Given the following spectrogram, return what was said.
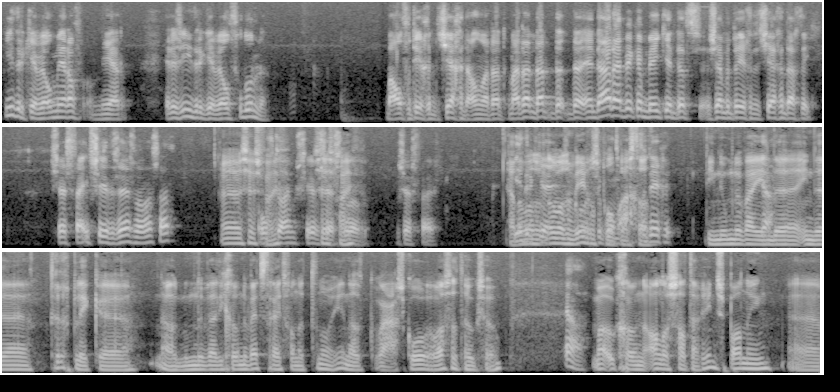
iedere keer wel meer, of, meer. Het is iedere keer wel voldoende. Behalve tegen de Tsjechen dan. Maar, dat, maar dat, dat, dat, en daar heb ik een beetje. Dat, ze hebben tegen de Tsjechen, dacht ik. 6-5, 7-6, wat was dat? Uh, 6-5. Overtime, 7-6. 6-5. Ja, dat was, dat was een wereldpot was dat. Tegen... Die noemden wij ja. in, de, in de terugblik, uh, nou noemden wij die gewoon de wedstrijd van het toernooi. En dat, qua scoren was dat ook zo. Ja. Maar ook gewoon alles zat daarin. Spanning, uh,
